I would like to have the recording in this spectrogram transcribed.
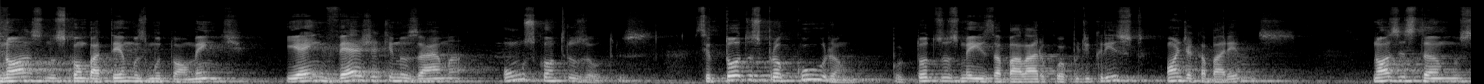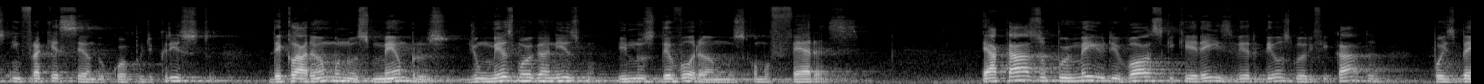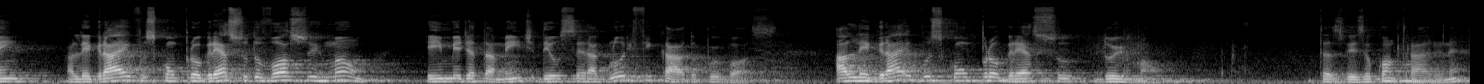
nós nos combatemos mutualmente e é a inveja que nos arma uns contra os outros. Se todos procuram por todos os meios abalar o corpo de Cristo, onde acabaremos? Nós estamos enfraquecendo o corpo de Cristo, declaramos-nos membros de um mesmo organismo e nos devoramos como feras. É acaso por meio de vós que quereis ver Deus glorificado? Pois bem, Alegrai-vos com o progresso do vosso irmão, e imediatamente Deus será glorificado por vós. Alegrai-vos com o progresso do irmão. Muitas vezes é o contrário, né?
